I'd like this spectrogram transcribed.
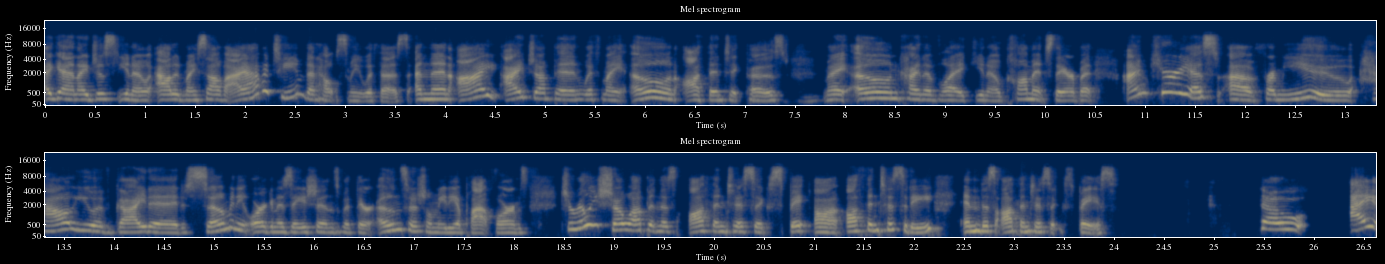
again i just you know outed myself. I have a team that helps me with this and then i i jump in with my own authentic post my own kind of like you know comments there but i'm curious uh, from you how you have guided so many organizations with their own social media platforms to really show up in this authentic space uh, authenticity in this authentic space. So I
